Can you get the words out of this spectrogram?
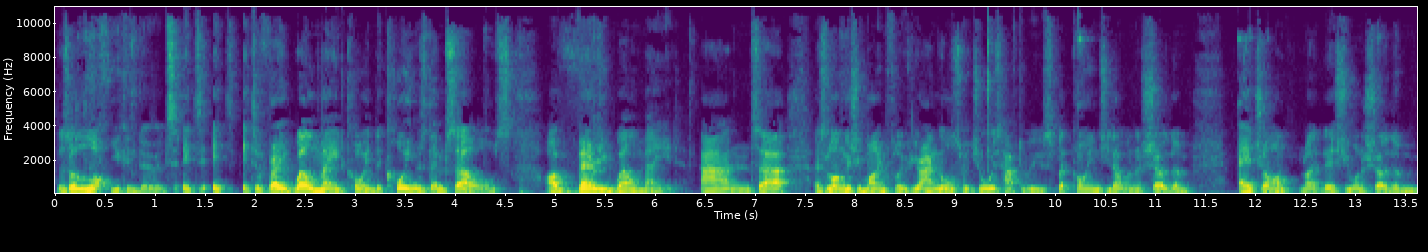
There's a lot you can do. It's it's it's it's a very well made coin. The coins themselves are very well made, and uh, as long as you're mindful of your angles, which you always have to be with split coins, you don't want to show them edge on like this. You want to show them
